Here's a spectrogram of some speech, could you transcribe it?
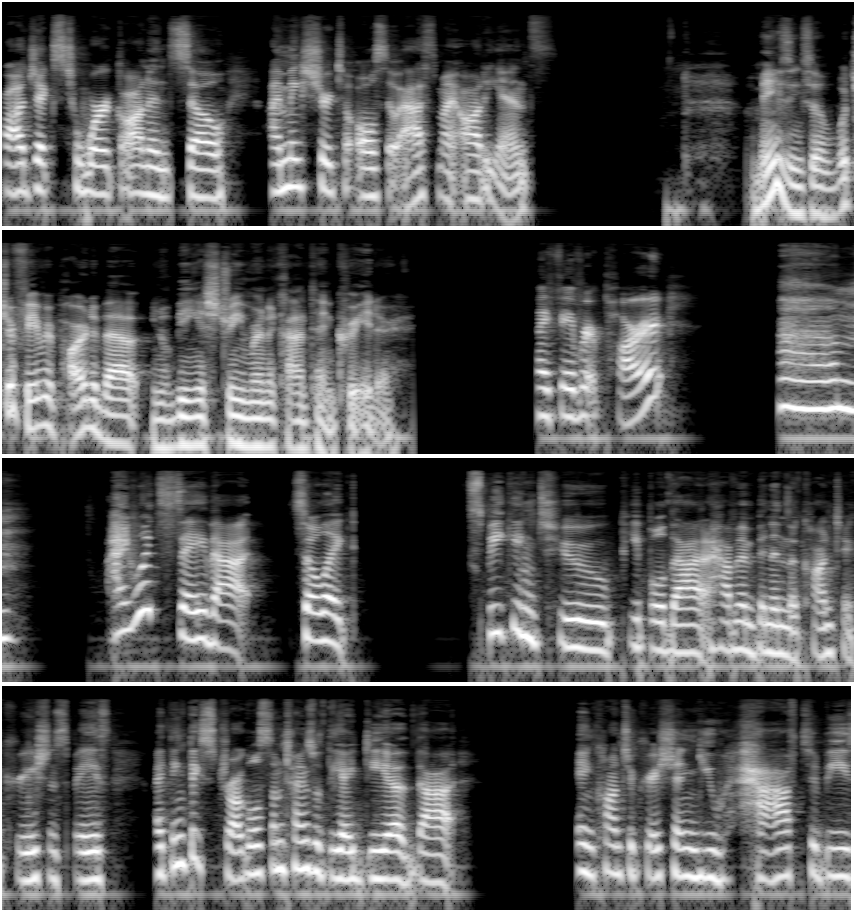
projects to work on. And so I make sure to also ask my audience Amazing. So, what's your favorite part about you know being a streamer and a content creator? My favorite part, um, I would say that so like speaking to people that haven't been in the content creation space, I think they struggle sometimes with the idea that in content creation, you have to be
